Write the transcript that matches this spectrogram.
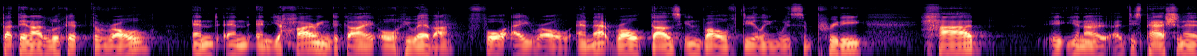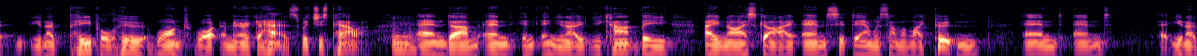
but then I look at the role and, and, and you're hiring the guy or whoever for a role, and that role does involve dealing with some pretty hard, you know, uh, dispassionate, you know, people who want what America has, which is power. And, um, and, and, and, you know, you can't be a nice guy and sit down with someone like Putin and, and uh, you know,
